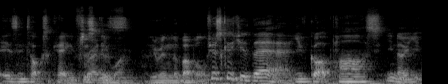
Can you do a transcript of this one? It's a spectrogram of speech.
is intoxicating for Just 'cause anyone. you're in the bubble. Just because you're there, you've got a pass. You know, you,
